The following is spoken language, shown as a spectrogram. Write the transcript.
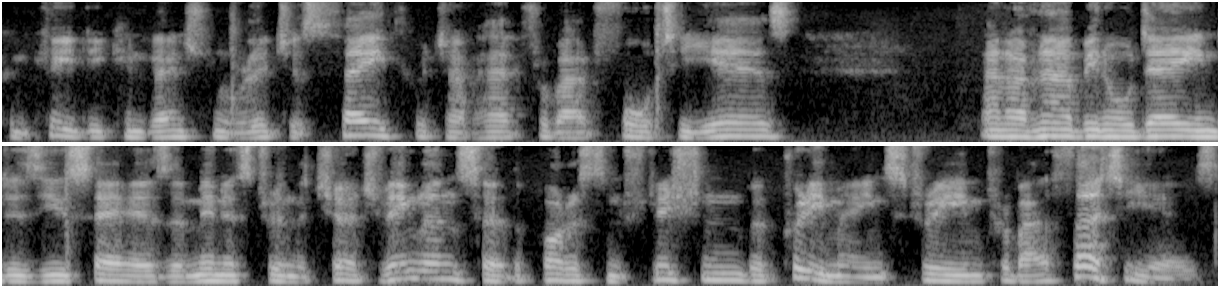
completely conventional religious faith, which I've had for about 40 years. And I've now been ordained, as you say, as a minister in the Church of England, so the Protestant tradition, but pretty mainstream for about 30 years.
